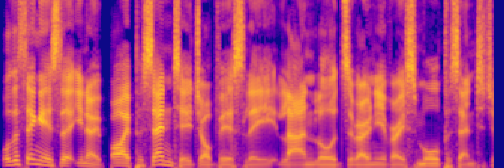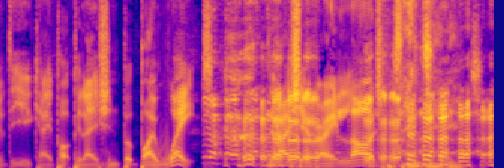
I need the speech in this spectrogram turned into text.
well, the thing is that, you know, by percentage, obviously, landlords are only a very small percentage of the UK population, but by weight, they're actually a very large percentage.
